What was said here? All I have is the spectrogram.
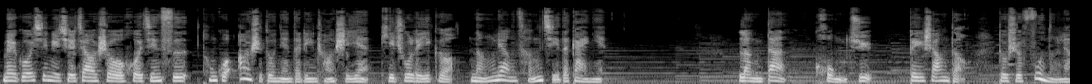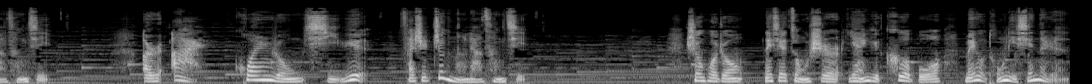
美国心理学教授霍金斯通过二十多年的临床实验，提出了一个能量层级的概念。冷淡、恐惧、悲伤等都是负能量层级，而爱、宽容、喜悦才是正能量层级。生活中那些总是言语刻薄、没有同理心的人，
